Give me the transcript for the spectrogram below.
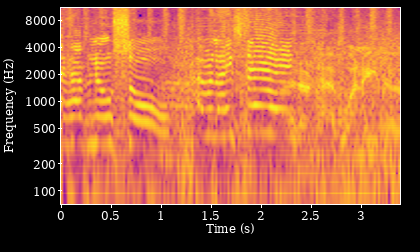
I have no soul. Have a nice day. I don't have one either.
